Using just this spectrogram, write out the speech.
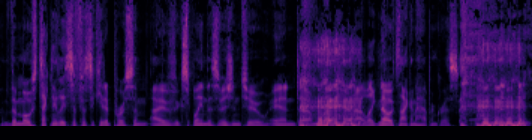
the most technically sophisticated person I've explained this vision to, and um, well, you're not like, no, it's not going to happen, Chris.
